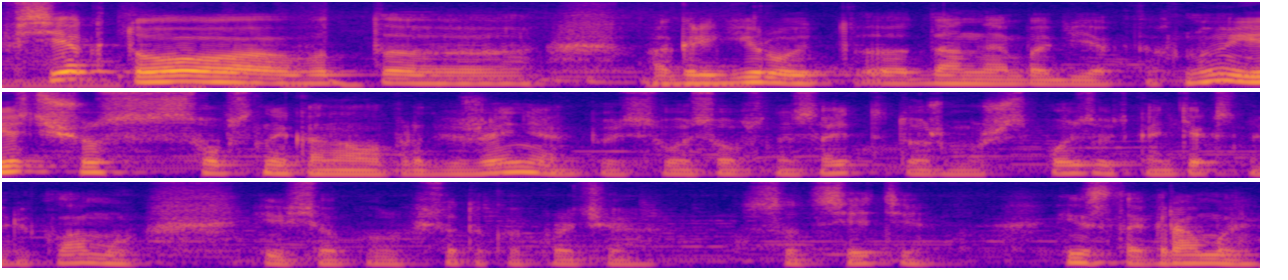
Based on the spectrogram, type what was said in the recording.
все, кто вот э, агрегирует э, данные об объектах. Ну и есть еще собственные каналы продвижения, то есть свой собственный сайт ты тоже можешь использовать, контекстную рекламу и все, все такое прочее. Соцсети, инстаграмы.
